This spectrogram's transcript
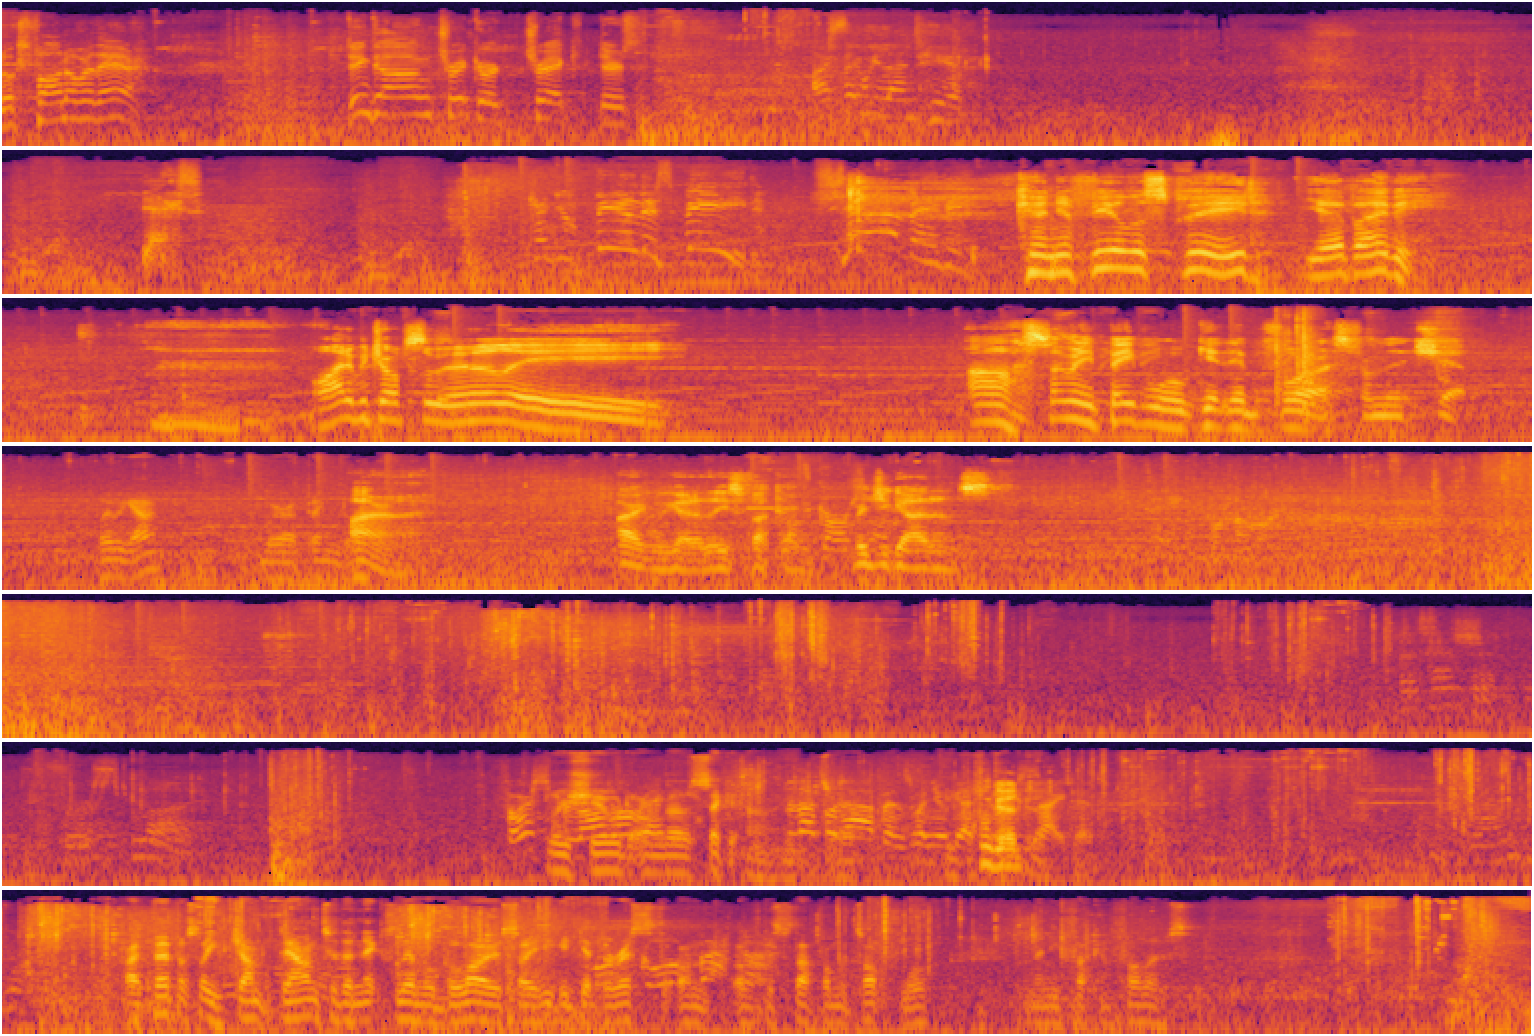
Looks fun over there. Ding dong, trick or trick. There's. I say we land here. Yes. Can you feel the speed? Yeah, baby. Can you feel the speed? Yeah, baby. Why did we drop so early? Oh, so many people will get there before us from the ship. Where are we going? Where I pinged. I don't know. I reckon we go to these fucking Let's go Reggie here. Gardens. Attention. First blood. First Blue shield on the second. Oh, yeah, That's what happens when you get I'm good. excited. I purposely jumped down to the next level below so he could get the rest on, of the stuff on the top floor. And then he fucking follows.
